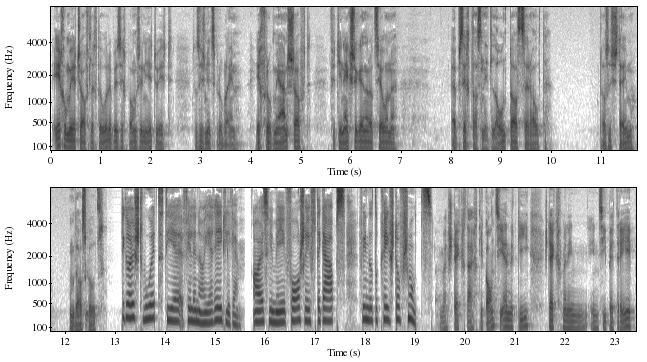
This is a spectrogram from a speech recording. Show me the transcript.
Ich komme wirtschaftlich durch, bis ich pensioniert werde. Das ist nicht das Problem. Ich frage mich ernsthaft, für die nächsten Generationen, ob sich das nicht lohnt, das zu erhalten. Das ist das Thema. Um das geht es. Die grösste Wut die vielen neuen Regelungen. Alles wie mehr Vorschriften gäbe es, findet der Christoph Schmutz. Man steckt eigentlich die ganze Energie steckt man in, in seinen Betrieb.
